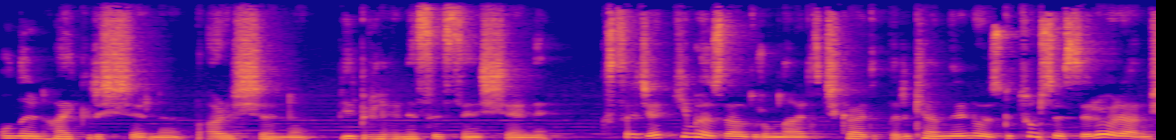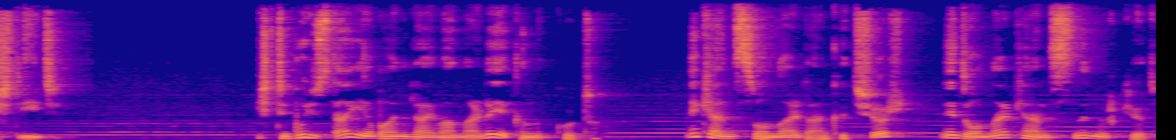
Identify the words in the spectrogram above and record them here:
Onların haykırışlarını, bağırışlarını, birbirlerine seslenişlerini, kısaca kimi özel durumlarda çıkardıkları kendilerine özgü tüm sesleri öğrenmişti iyice. İşte bu yüzden yabani hayvanlarla yakınlık kurdu. Ne kendisi onlardan kaçıyor ne de onlar kendisinden ürküyordu.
